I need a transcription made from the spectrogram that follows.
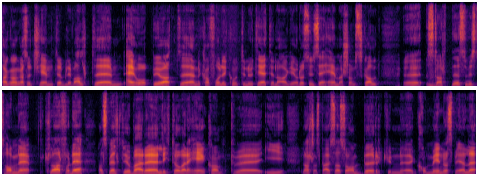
Tanganga som kommer til å bli valgt. Jeg håper jo at en kan få litt kontinuitet i laget, og da syns jeg Emerson skal starte. Så hvis han er klar for det Han spilte jo bare litt over én kamp uh, i landslagspausen, så han bør kunne komme inn og spille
